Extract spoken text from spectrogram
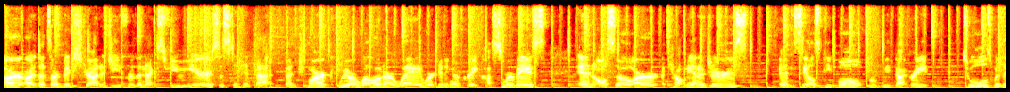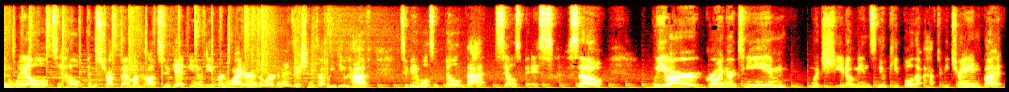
our, our, that's our big strategy for the next few years is to hit that benchmark. We are well on our way. We're getting a great customer base and also our account managers and salespeople. We've got great tools within Whale to help instruct them on how to get you know deeper and wider in the organizations that we do have to be able to build that sales base. So we are growing our team, which you know means new people that have to be trained, but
